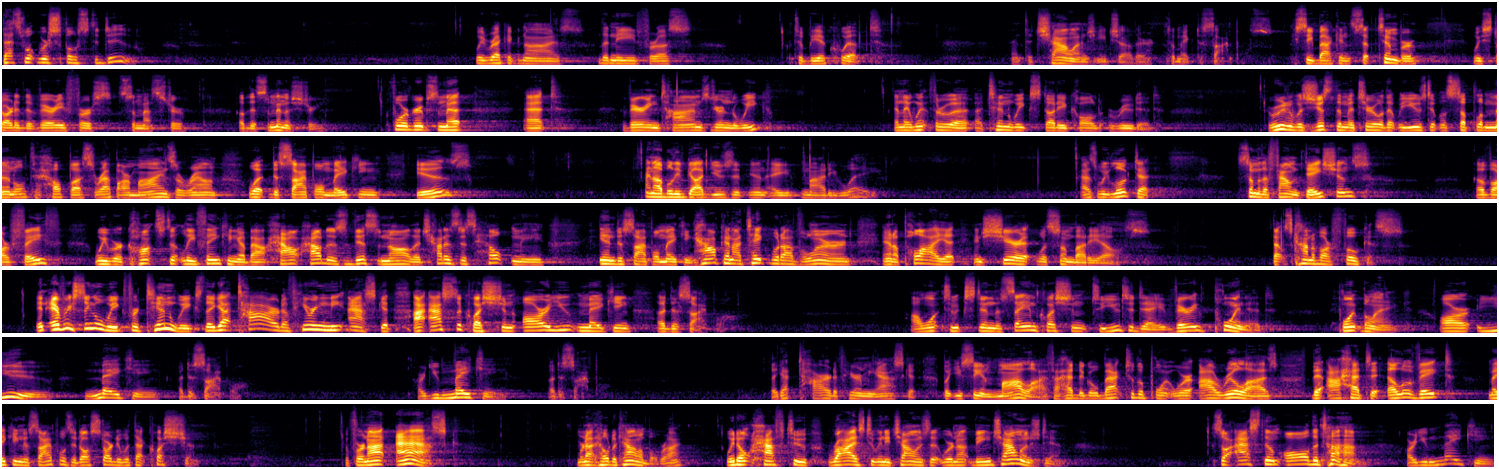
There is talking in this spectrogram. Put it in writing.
That's what we're supposed to do. We recognize the need for us to be equipped and to challenge each other to make disciples. You see, back in September, we started the very first semester of this ministry. Four groups met at varying times during the week, and they went through a 10 week study called Rooted. Rooted was just the material that we used, it was supplemental to help us wrap our minds around what disciple making is. And I believe God used it in a mighty way. As we looked at some of the foundations of our faith, we were constantly thinking about how, how does this knowledge, how does this help me in disciple making? How can I take what I've learned and apply it and share it with somebody else? That was kind of our focus. And every single week for 10 weeks, they got tired of hearing me ask it. I asked the question Are you making a disciple? I want to extend the same question to you today, very pointed, point blank. Are you making a disciple? Are you making a disciple? They got tired of hearing me ask it. But you see, in my life, I had to go back to the point where I realized that I had to elevate making disciples. It all started with that question. If we're not asked, we're not held accountable, right? We don't have to rise to any challenge that we're not being challenged in. So I ask them all the time Are you making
